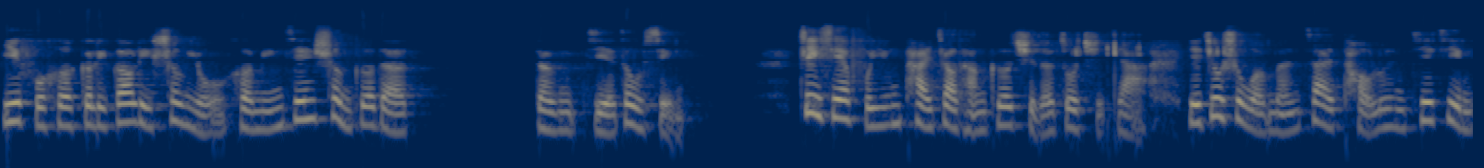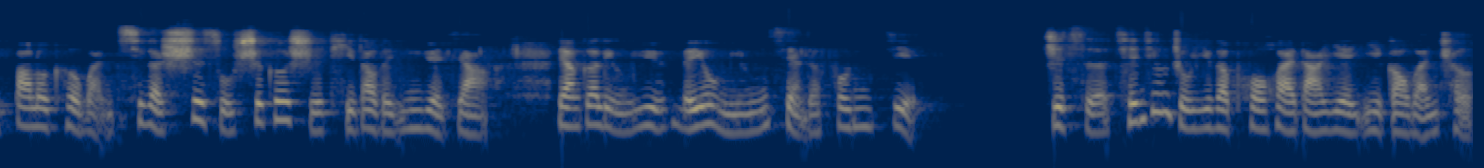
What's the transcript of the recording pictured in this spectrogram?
以符合格里高利圣咏和民间圣歌的等节奏型。这些福音派教堂歌曲的作曲家，也就是我们在讨论接近巴洛克晚期的世俗诗歌时提到的音乐家。两个领域没有明显的分界。至此，前清主义的破坏大业已告完成。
